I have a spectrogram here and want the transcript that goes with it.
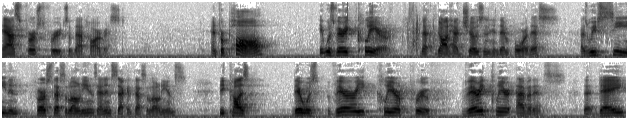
as first fruits of that harvest. And for Paul, it was very clear that God had chosen them for this, as we've seen in 1 Thessalonians and in 2 Thessalonians, because there was very clear proof, very clear evidence that they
